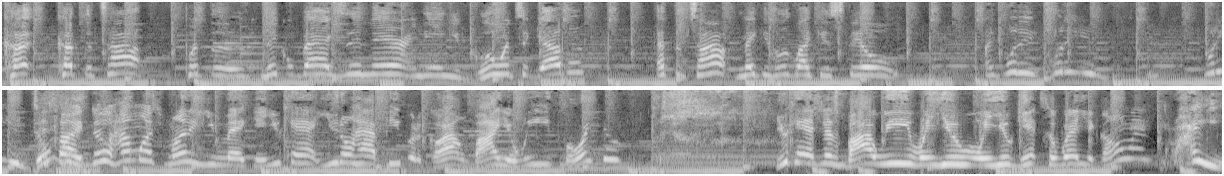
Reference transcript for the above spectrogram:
cut cut the top, put the nickel bags in there, and then you glue it together at the top, make it look like it's still like what? Are, what are you? What are you doing? It's like, dude, how much money you making? You can't. You don't have people to go out and buy your weed for you. You can't just buy weed when you when you get to where you're going. right.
